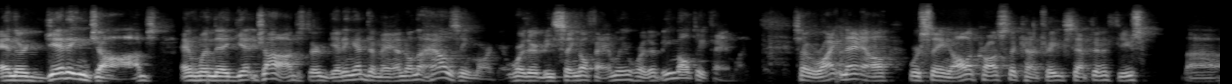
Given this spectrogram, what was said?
and they're getting jobs. And when they get jobs, they're getting a demand on the housing market, whether it be single family or whether it be multifamily. So, right now, we're seeing all across the country, except in a few uh,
